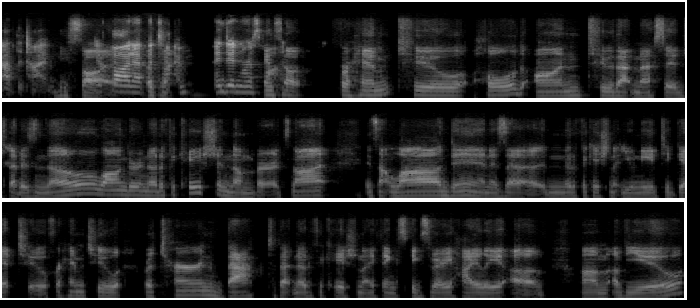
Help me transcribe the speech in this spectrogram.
at the time. He saw I it. saw it at the Okay. time and didn't respond. And so for him to hold on to that message that is no longer a notification number, it's not it's not logged in as a notification that you need to get to. For him to return back to that notification, I think speaks very highly of um, of you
